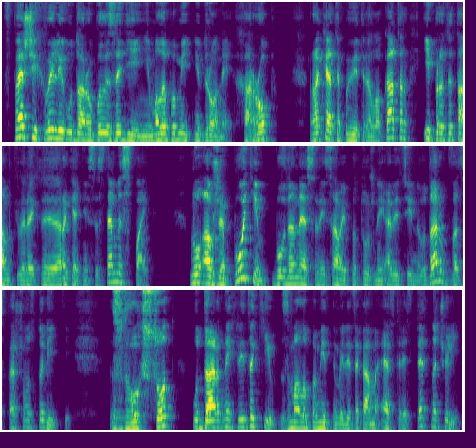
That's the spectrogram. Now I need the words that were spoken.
В першій хвилі удару були задіяні малопомітні дрони Хароп, ракети повітря Локатор і протитанкові ракетні системи Спайк. Ну а вже потім був нанесений самий потужний авіаційний удар в 21 столітті з 200 ударних літаків з малопомітними літаками F-35 на чолі.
